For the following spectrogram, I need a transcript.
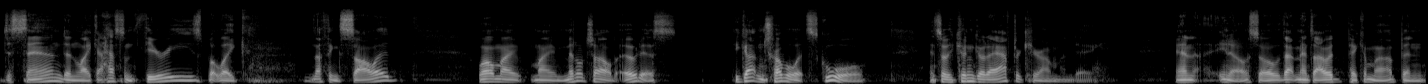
descend, and like I have some theories, but like nothing solid. Well, my my middle child Otis, he got in trouble at school, and so he couldn't go to aftercare on Monday, and you know so that meant I would pick him up and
